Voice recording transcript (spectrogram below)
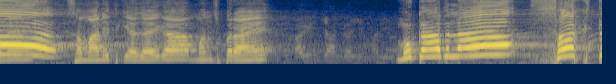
उन्हें सम्मानित किया जाएगा मंच पर आए मुकाबला सख्त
